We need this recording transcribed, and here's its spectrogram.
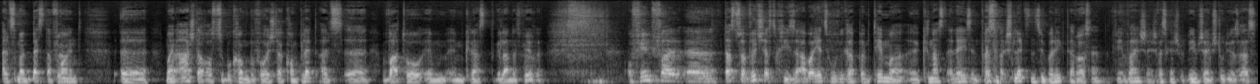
als mein bester Freund, äh, meinen Arsch daraus zu bekommen, bevor ich da komplett als äh, Vato im, im Knast gelandet wäre. Auf jeden Fall äh, das zur Wirtschaftskrise, aber jetzt, wo wir gerade beim Thema äh, Knast LA sind, weißt du, was ich letztens überlegt habe? Was? Ne? Mit wem war ich da? Ich weiß gar nicht, mit wem ich da im Studio saß.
